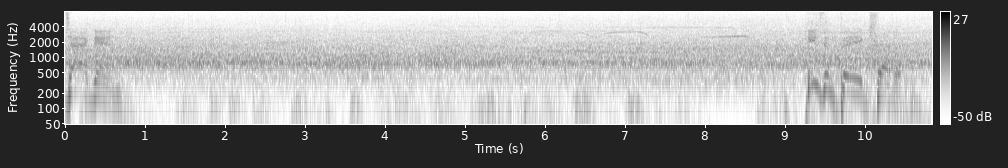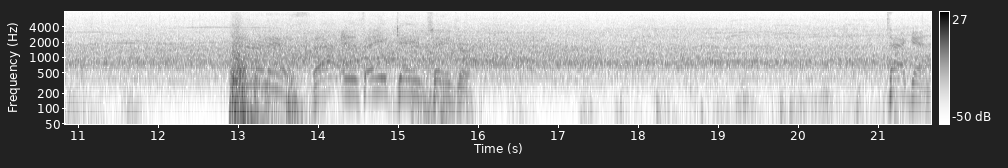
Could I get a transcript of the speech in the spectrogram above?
Tagged in. He's in big trouble. There it is. That is a game changer. Tagged in.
